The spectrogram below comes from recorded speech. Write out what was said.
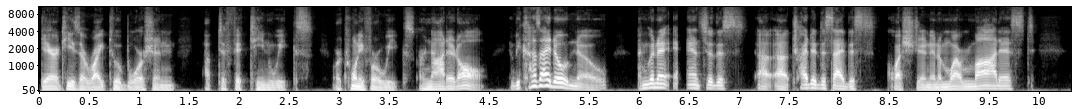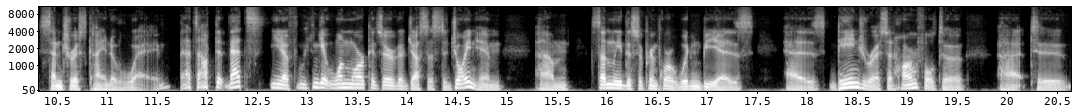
guarantees a right to abortion up to 15 weeks or 24 weeks or not at all. And because I don't know, I'm going to answer this, uh, uh, try to decide this question in a more modest, centrist kind of way. That's up to, that's, you know, if we can get one more conservative justice to join him, um, suddenly the Supreme Court wouldn't be as, as dangerous and harmful to, uh, to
